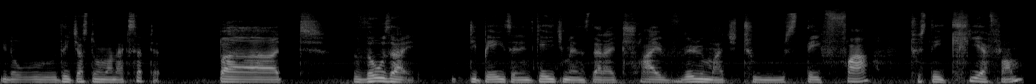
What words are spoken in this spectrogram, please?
you know, they just don't want to accept it. But those are debates and engagements that I try very much to stay far, to stay clear from,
